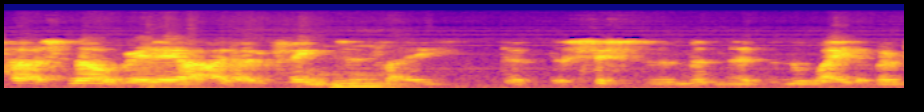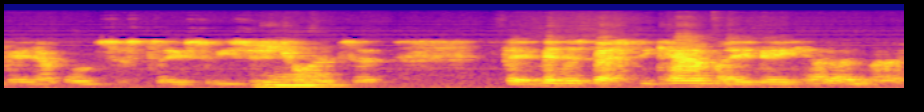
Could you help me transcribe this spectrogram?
personnel, really. I, I don't think mm. to play the, the system and the, and the, way that Mourinho wants us to. So he's just yeah. trying to fit him in as best he can. Maybe I don't know.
